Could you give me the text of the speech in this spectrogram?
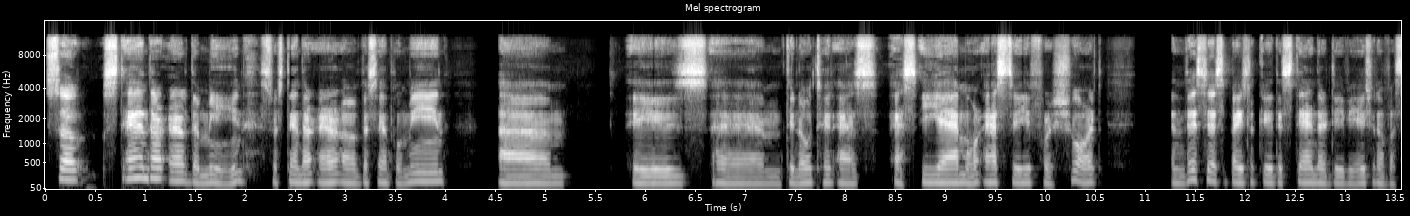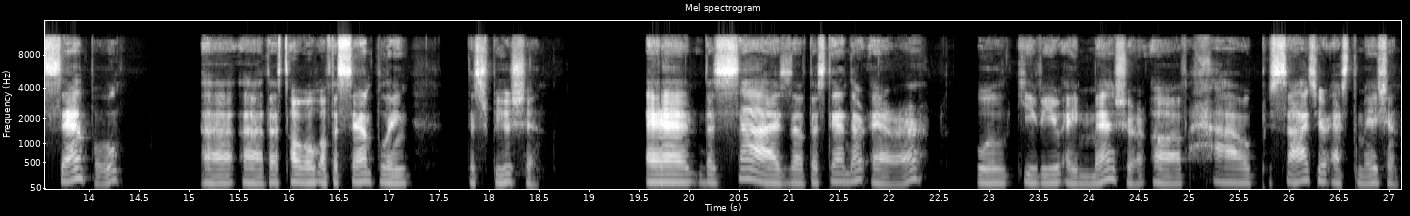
So standard error of the mean, so standard error of the sample mean um, is um, denoted as SEM or SE for short. And this is basically the standard deviation of a sample uh, uh, that's oh, of the sampling distribution. And the size of the standard error will give you a measure of how precise your estimation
